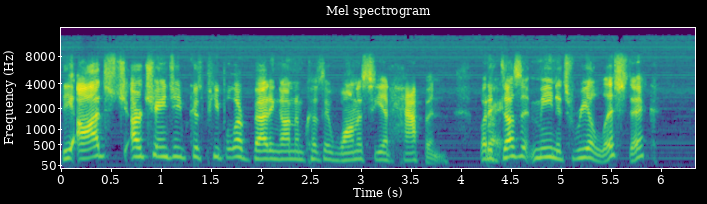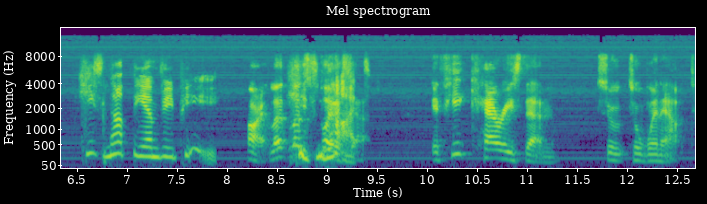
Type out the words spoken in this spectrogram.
The odds are changing because people are betting on him because they want to see it happen. But right. it doesn't mean it's realistic. He's not the MVP. All right, let, us play not. this out. If he carries them to to win out,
